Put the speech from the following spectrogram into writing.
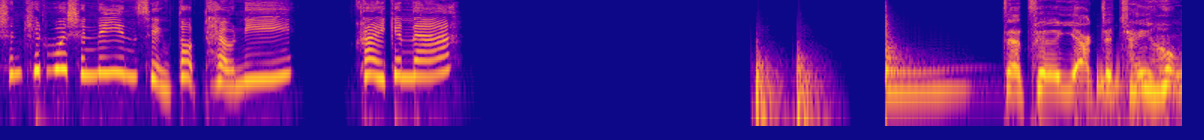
ฉันคิดว่าฉันได้ยินเสียงตดแถวนี้ ใครกันนะ ถ้าเธออยากจะใช้ห้อง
